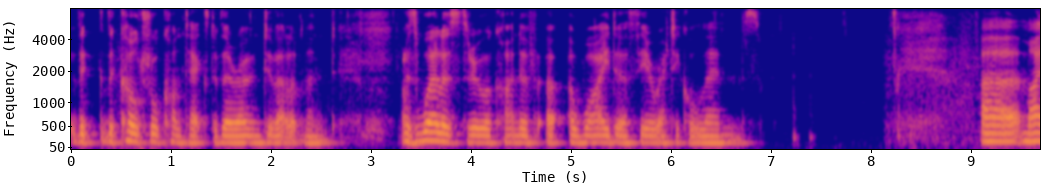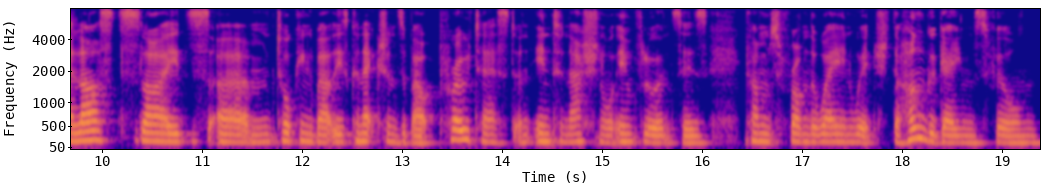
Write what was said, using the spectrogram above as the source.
the, the cultural context of their own development, as well as through a kind of a, a wider theoretical lens. Uh, my last slides um, talking about these connections about protest and international influences comes from the way in which the Hunger Games film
